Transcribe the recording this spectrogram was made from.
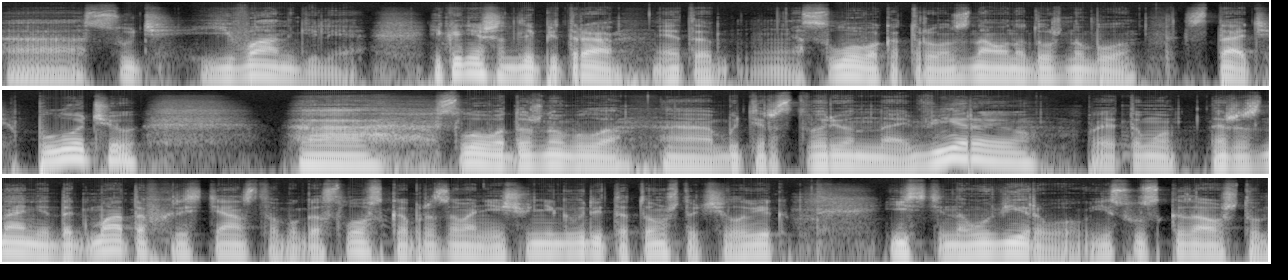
э, суть Евангелия. И, конечно, для Петра это слово, которое он знал, оно должно было стать плотью. Э, слово должно было э, быть растворенное верою, Поэтому даже знание догматов христианства, богословское образование еще не говорит о том, что человек истинно уверовал. Иисус сказал, что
